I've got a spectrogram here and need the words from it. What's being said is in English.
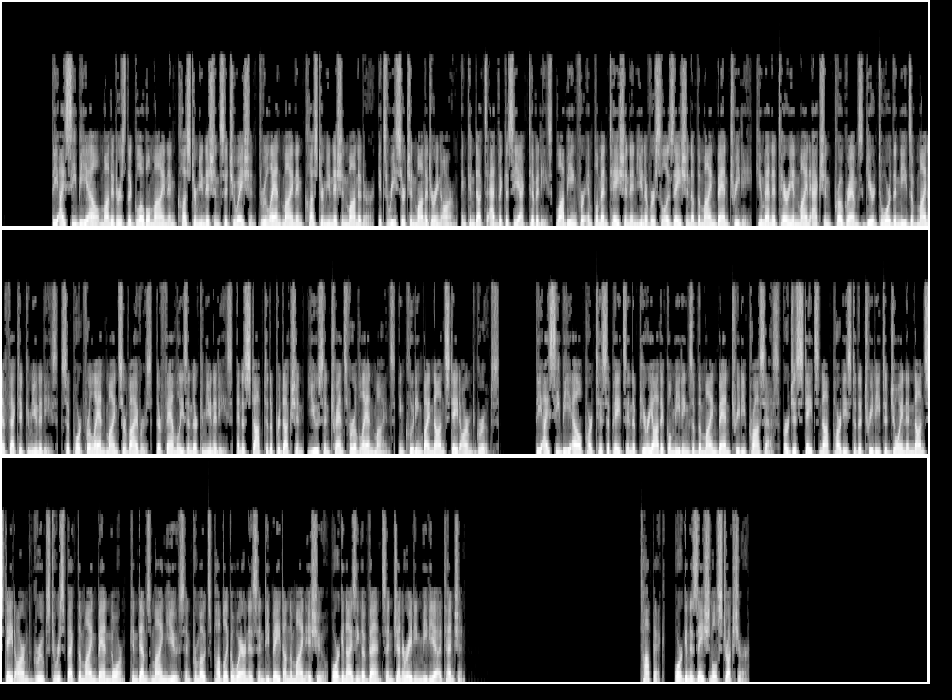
The ICBL monitors the global mine and cluster munition situation through Landmine and Cluster Munition Monitor, its research and monitoring arm, and conducts advocacy activities, lobbying for implementation and universalization of the Mine Ban Treaty, humanitarian mine action programs geared toward the needs of mine-affected communities, support for landmine survivors, their families and their communities, and a stop to the production, use and transfer of landmines, including by non-state armed groups. The ICBL participates in the periodical meetings of the Mine Ban Treaty process, urges states not parties to the treaty to join and non-state armed groups to respect the mine ban norm, condemns mine use and promotes public awareness and debate on the mine issue, organizing events and generating media attention. Organizational structure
